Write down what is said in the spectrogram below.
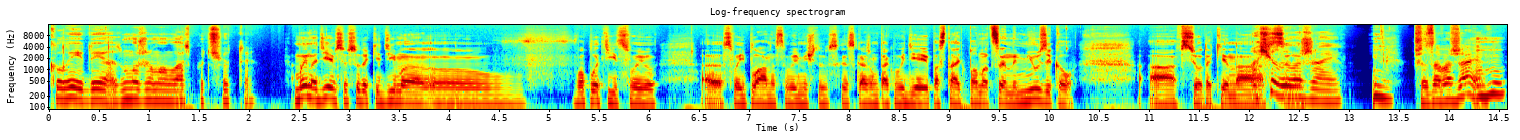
Коли йде, зможемо вас почути. Мы надеемся все-таки, Дима, э, воплотить свою, э, свои планы, свою мечту, ск- скажем так, в идею поставить полноценный мюзикл все-таки на А що сцене. заважає? Що заважає? Угу.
